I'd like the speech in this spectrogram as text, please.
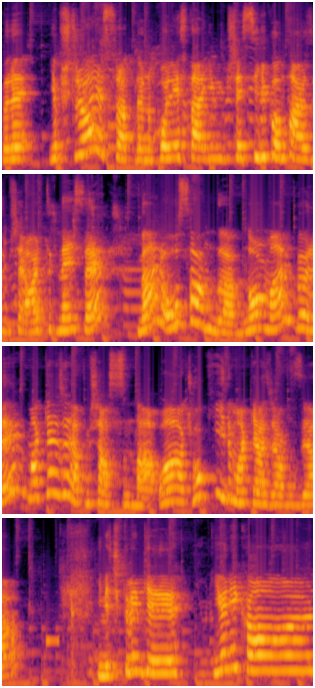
Böyle yapıştırıyorlar ya suratlarını polyester gibi bir şey, silikon tarzı bir şey artık neyse. Ben o sandım. Normal böyle makyaj da yapmış aslında. Vaa çok iyiydi makyajlarımız ya. Yine çıktı benimki. Unicorn.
